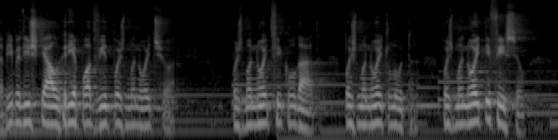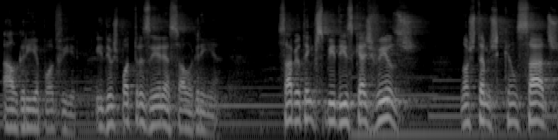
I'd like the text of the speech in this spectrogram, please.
A Bíblia diz que a alegria pode vir depois de uma noite de choro, depois de uma noite de dificuldade, depois de uma noite de luta, depois de uma noite difícil. A alegria pode vir e Deus pode trazer essa alegria. Sabe, eu tenho percebido isso que às vezes nós estamos cansados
